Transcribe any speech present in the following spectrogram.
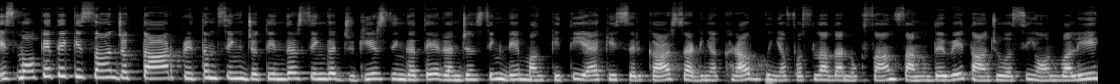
ਇਸ ਮੌਕੇ ਤੇ ਕਿਸਾਨ ਜਗਤਾਰ ਪ੍ਰੀਤਮ ਸਿੰਘ, ਜਤਿੰਦਰ ਸਿੰਘ, ਜਗੀਰ ਸਿੰਘ ਅਤੇ ਰੰਜਨ ਸਿੰਘ ਨੇ ਮੰਗ ਕੀਤੀ ਹੈ ਕਿ ਸਰਕਾਰ ਸਾਡੀਆਂ ਖਰਾਬ ਹੋਈਆਂ ਫਸਲਾਂ ਦਾ ਨੁਕਸਾਨ ਸਾਨੂੰ ਦੇਵੇ ਤਾਂ ਜੋ ਅਸੀਂ ਆਉਣ ਵਾਲੀ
